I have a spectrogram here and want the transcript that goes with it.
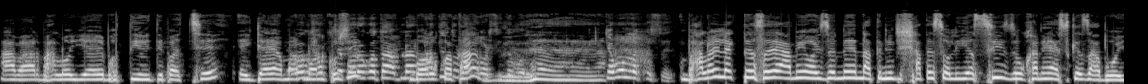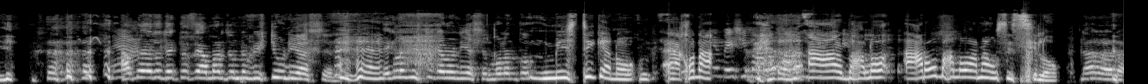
আবার ভালো ইয়ে ভর্তি হইতে পারছে। এইটাই আমার মন খুশি। বড় কথা। হ্যাঁ হ্যাঁ। কেমন লাগতেছে? ভালোই লাগতেছে। আমি ওই জন্য নাতিনির সাথে চলে যাচ্ছি যে ওখানে আজকে যাবই। আপনারা তো দেখতেছি আমার জন্য মিষ্টিও নিয়ে আসছেন। এগুলো মিষ্টি কেন নিয়ে আসছেন বলেন তো? মিষ্টি কেন? এখন আর ভালো আরও ভালো আনা উচিত ছিল। না না না।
